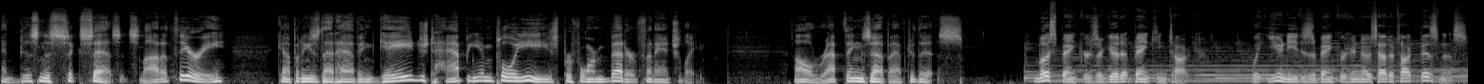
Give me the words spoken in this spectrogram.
and business success. It's not a theory. Companies that have engaged, happy employees perform better financially. I'll wrap things up after this. Most bankers are good at banking talk. What you need is a banker who knows how to talk business.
